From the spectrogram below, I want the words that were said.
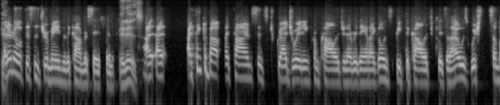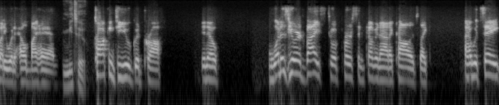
Yeah. I don't know if this is germane to the conversation. It is. I, I I think about my time since graduating from college and everything, and I go and speak to college kids, and I always wish somebody would have held my hand. Me too. talking to you, good prof, you know, what is your advice to a person coming out of college? Like, I would say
